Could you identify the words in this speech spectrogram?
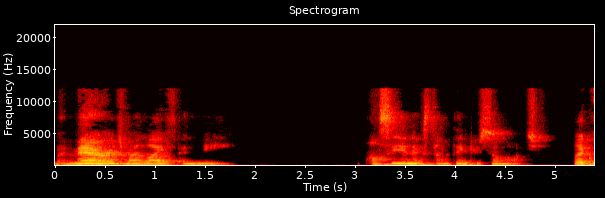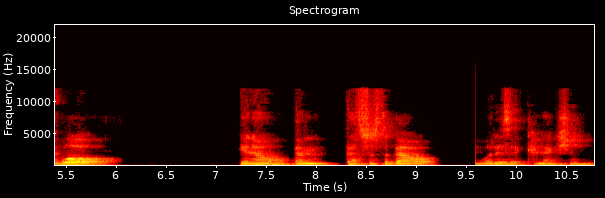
my marriage, my life, and me. I'll see you next time. Thank you so much. Like, whoa, you know, and that's just about what is it? Connection,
